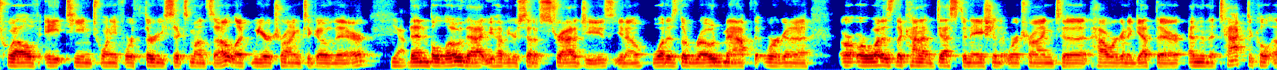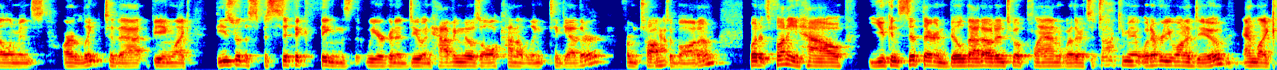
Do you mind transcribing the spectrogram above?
12, 18, 24, 36 months out. Like we are trying to go there. Yeah. Then below that, you have your set of strategies. You know, what is the roadmap that we're going to, or, or what is the kind of destination that we're trying to, how we're going to get there. And then the tactical elements are linked to that being like, these are the specific things that we are going to do and having those all kind of linked together from top Yeah. to bottom. But it's funny how you can sit there and build that out into a plan, whether it's a document, whatever you want to do. And like,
